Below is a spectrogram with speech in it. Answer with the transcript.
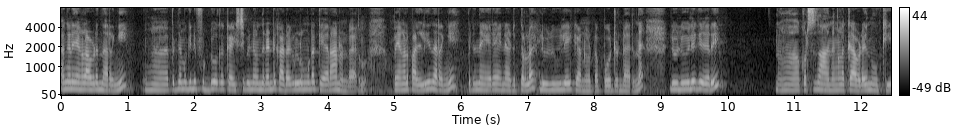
അങ്ങനെ ഞങ്ങൾ അവിടെ നിന്ന് ഇറങ്ങി. പിന്നെ നമുക്കിനി ഫുഡും ഒക്കെ കഴിച്ച് പിന്നെ ഒന്ന് രണ്ട് കടകളിലും കൂടെ കയറാനുണ്ടായിരുന്നു. അപ്പോൾ ഞങ്ങൾ പള്ളിയിൽ നിന്ന് ഇറങ്ങി. പിന്നെ നേരെ അതിനടുത്തുള്ള ലുലുവിലേക്കാണ് കേട്ടോ പോയിട്ടുണ്ടായിരുന്നത്. ലുലുവിൽ കയറി കുറച്ച് സാധനങ്ങളൊക്കെ അവിടെ നോക്കി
